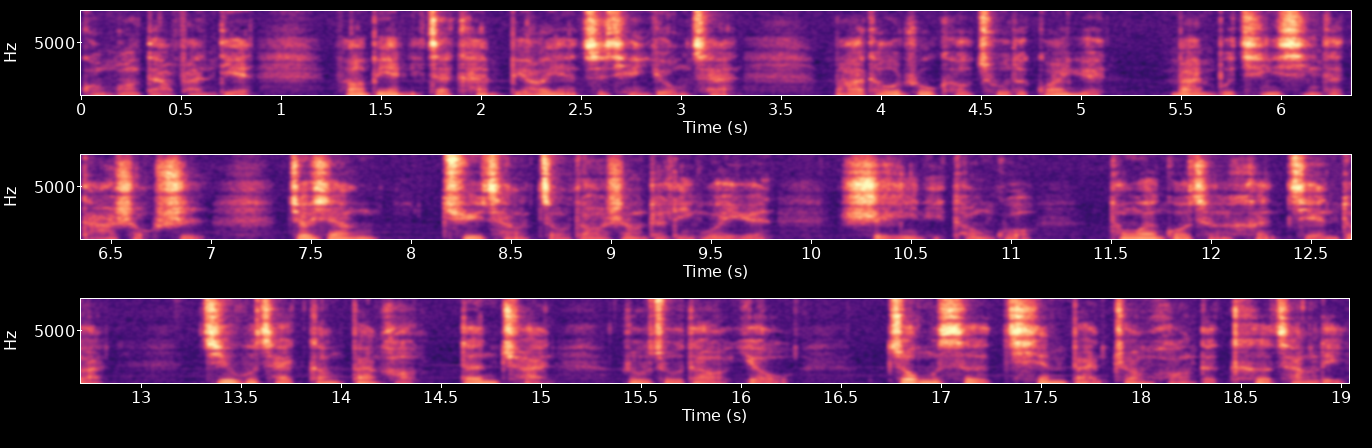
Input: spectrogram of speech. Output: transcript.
观光大饭店，方便你在看表演之前用餐。码头入口处的官员漫不经心地打手势，就像剧场走道上的领位员，示意你通过。通关过程很简短，几乎才刚办好登船，入住到有棕色铅板装潢的客舱里，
